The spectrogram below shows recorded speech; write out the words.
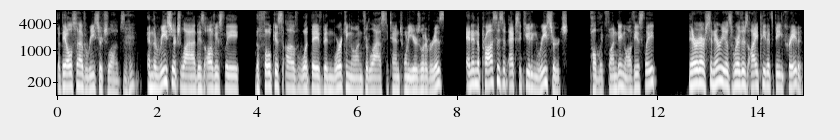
but they also have research labs. Mm-hmm. And the research lab is obviously the focus of what they've been working on for the last 10, 20 years, whatever it is. And in the process of executing research, public funding, obviously, there are scenarios where there's IP that's being created.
